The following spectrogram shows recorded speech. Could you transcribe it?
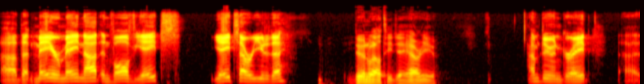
uh, that may or may not involve Yates. Yates, how are you today? Doing well, TJ. How are you? I'm doing great. Uh,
